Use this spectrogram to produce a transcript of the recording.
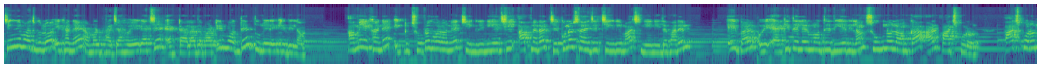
চিংড়ি মাছগুলো এখানে আমার ভাজা হয়ে গেছে। একটা আলাদা বাটির মধ্যে তুলে রেখে দিলাম। আমি এখানে একটু ছোট ধরনের চিংড়ি নিয়েছি। আপনারা যে কোনো সাইজের চিংড়ি মাছ নিয়ে নিতে পারেন। এইবার ওই একই তেলের মধ্যে দিয়ে দিলাম শুকনো লঙ্কা আর পাঁচ ফোড়ন। পাঁচ ফোড়ন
